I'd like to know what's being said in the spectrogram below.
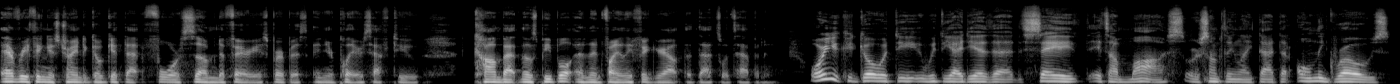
everything is trying to go get that for some nefarious purpose and your players have to combat those people and then finally figure out that that's what's happening Or you could go with the with the idea that say it's a moss or something like that that only grows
